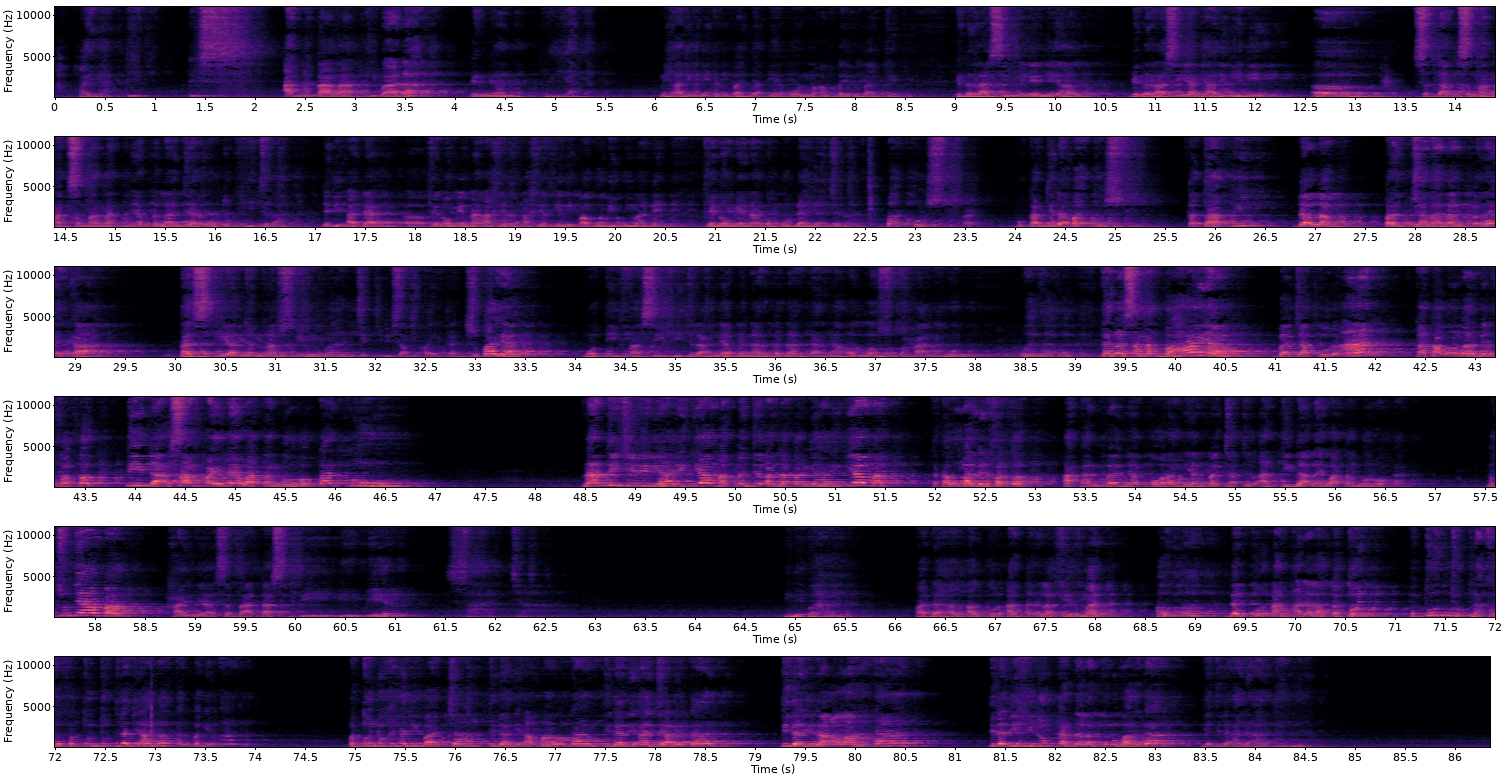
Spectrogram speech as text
apa ya? Tipis antara ibadah dengan ria. Ini hari ini kan banyak ya, mohon maaf lahir batin, generasi milenial, generasi yang hari ini uh, sedang semangat-semangatnya belajar untuk hijrah. Jadi ada uh, fenomena akhir-akhir ini Pak Budi Umade, fenomena pemuda hijrah. Bagus. Bukan tidak bagus. Tetapi dalam perjalanan mereka tazkiyatun nafs ini wajib disampaikan supaya motivasi hijrahnya benar-benar karena Allah Subhanahu wa taala. Karena sangat bahaya baca Quran kata Umar bin Khattab, tidak sampai lewat tenggorokanmu. Nanti ciri di hari kiamat menjelang datangnya hari kiamat, kata Umar bin Khattab, akan banyak orang yang baca Quran tidak lewat tenggorokan. Maksudnya apa? Hanya sebatas di bibir saja. Ini bahaya. Padahal Al-Quran adalah firman Allah dan Quran adalah petunjuk. Petunjuk. Nah kalau petunjuk tidak diamalkan bagaimana? Petunjuk hanya dibaca, tidak diamalkan, tidak diajarkan, tidak didakwahkan, tidak dihidupkan dalam keluarga, ya tidak ada artinya.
